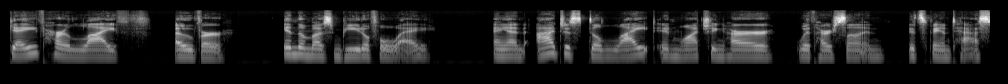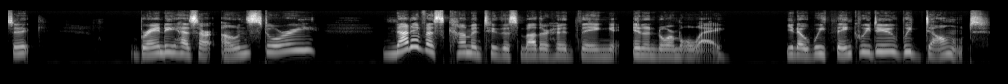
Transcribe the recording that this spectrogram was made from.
gave her life over in the most beautiful way. And I just delight in watching her with her son. It's fantastic. Brandy has her own story. None of us come into this motherhood thing in a normal way you know, we think we do, we don't.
